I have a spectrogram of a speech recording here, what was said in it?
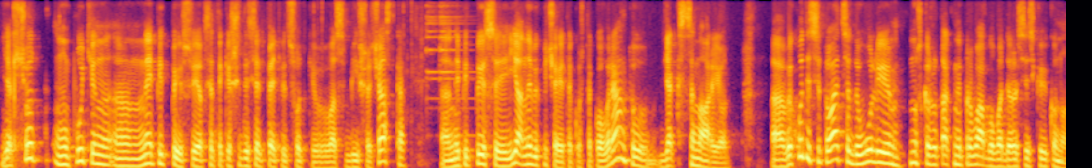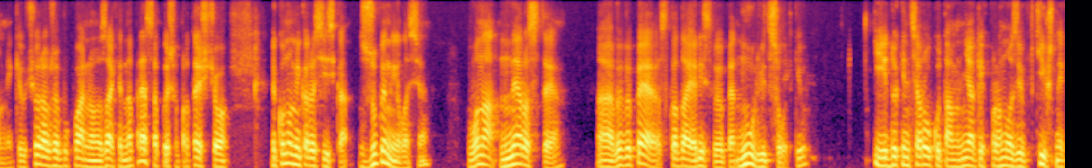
Якщо ну, Путін е, не підписує, все-таки 65% у вас більша частка, е, не підписує, я не виключаю також такого варіанту, як сценарію. Е, Виходить ситуація доволі, ну скажу так, неприваблива для російської економіки. Вчора вже буквально західна преса пише про те, що економіка російська зупинилася, вона не росте. ВВП складає ріст ВВП 0%. І до кінця року там ніяких прогнозів втішних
